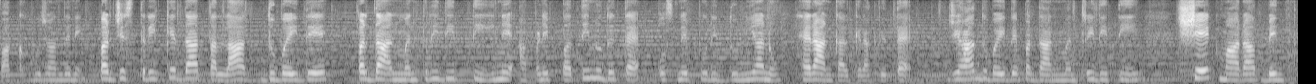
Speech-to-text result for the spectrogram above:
ਵੱਖ ਹੋ ਜਾਂਦੇ ਨੇ। ਪਰ ਜਿਸ ਤਰੀਕੇ ਦਾ ਤਲਾਕ ਦੁਬਈ ਦੇ ਪ੍ਰਧਾਨ ਮੰਤਰੀ ਦੀ ਧੀ ਨੇ ਆਪਣੇ ਪਤੀ ਨੂੰ ਦਿੱਤਾ ਉਸਨੇ ਪੂਰੀ ਦੁਨੀਆ ਨੂੰ ਹੈਰਾਨ ਕਰਕੇ ਰੱਖ ਦਿੱਤਾ ਹੈ। ਜੀ ਹਾਂ, ਦੁਬਈ ਦੇ ਪ੍ਰਧਾਨ ਮੰਤਰੀ ਦੀ ਧੀ ਸ਼ੇਖ ਮਾਰਾ ਬਿੰਤ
